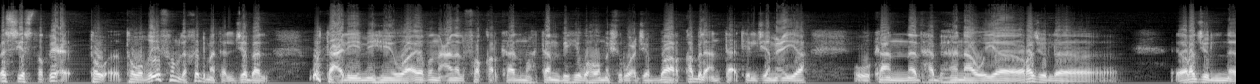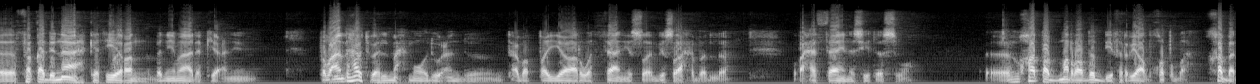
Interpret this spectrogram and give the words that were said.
بس يستطيع توظيفهم لخدمة الجبل وتعليمه وأيضا عن الفقر كان مهتم به وهو مشروع جبار قبل أن تأتي الجمعية وكان نذهب هنا ويا رجل رجل فقدناه كثيرا بني مالك يعني. طبعا ذهبت به المحمود وعند تعب الطيار والثاني اللي صاحب واحد ثاني نسيت اسمه. آه، هو خطب مرة ضدي في الرياض خطبة خبل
